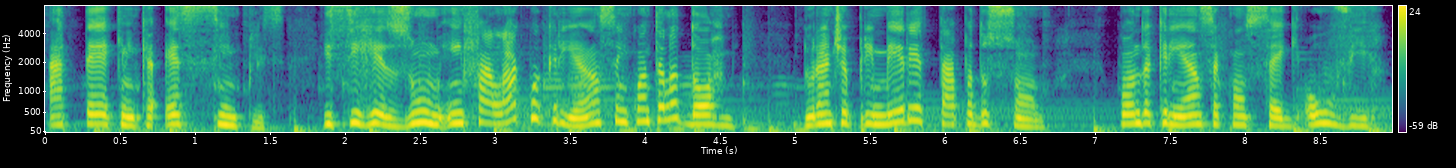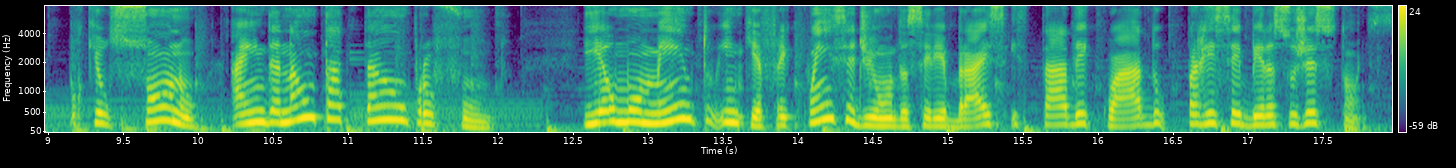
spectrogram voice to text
A técnica é simples e se resume em falar com a criança enquanto ela dorme, durante a primeira etapa do sono, quando a criança consegue ouvir, porque o sono ainda não está tão profundo. E é o momento em que a frequência de ondas cerebrais está adequado para receber as sugestões.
